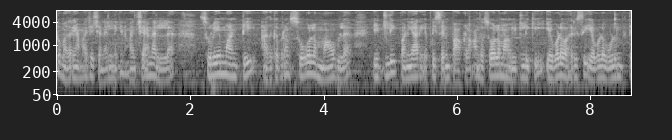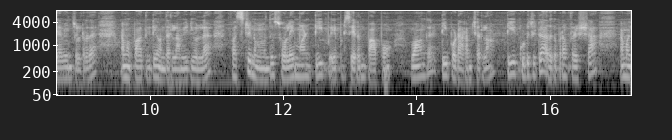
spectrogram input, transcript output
டு மதுரை அம்மாஜி சேனல் இன்றைக்கி நம்ம சேனலில் சுலைமான் டீ அதுக்கப்புறம் சோள மாவில் இட்லி பணியாரம் எப்படி செய்யணும் பார்க்கலாம். அந்த சோள மாவு இட்லிக்கு எவ்வளோ அரிசி எவ்வளோ உளுந்து தேவைன்னு சொல்கிறத நம்ம பார்த்துக்கிட்டே வந்துடலாம் வீடியோவில் ஃபஸ்ட்டு நம்ம வந்து சுலைமான் டீ எப்படி செய்கிறதுன்னு பார்ப்போம். வாங்க டீ போட ஆரம்பிச்சிடலாம். டீ குடிச்சிட்டு அதுக்கப்புறம் ஃப்ரெஷ்ஷாக நம்ம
